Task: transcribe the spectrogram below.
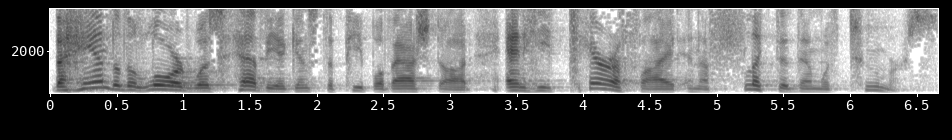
The hand of the Lord was heavy against the people of Ashdod, and he terrified and afflicted them with tumors.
